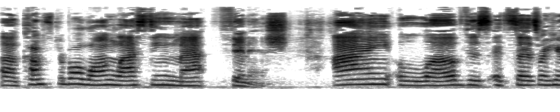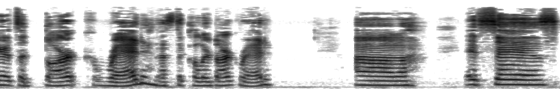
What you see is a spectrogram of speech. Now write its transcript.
a comfortable, long lasting matte finish. I love this. It says right here, it's a dark red. That's the color dark red. Um, it says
